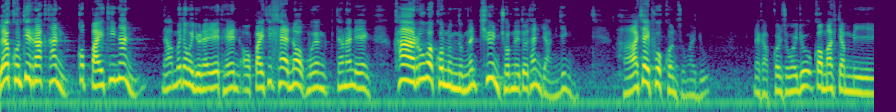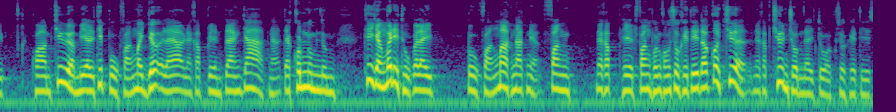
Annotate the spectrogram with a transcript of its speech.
แล้วคนที่รักท่านก็ไปที่นั่น นะไม่ต้องมาอยู่ในเอเธนออกไปที่แค่นอกเมืองเท่านั้นเองข้ารู้ว่าคนหนุ่มๆนั้นชื่นชมในตัวท่านอย่างยิ่ง หาใช่พวกคนสูงอายุนะครับคนสูงอายุก็มักจะมีความเชื่อมีอะไรที่ปลูกฝังมาเยอะแล้วนะครับเปลี่ยนแปลงยากนะแต่คนหนุ่มๆที่ยังไม่ได้ถูกอะไรปลูกฝังมากนักเนี่ยฟังนะครับเหตุฟังผลของโซเครติสแล้วก็เชื่อนะครับชื่นชมในตัวโซเครติส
